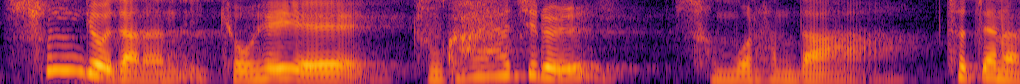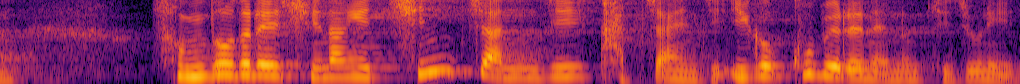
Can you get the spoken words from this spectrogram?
순교자는 교회에 두 가지를 선물한다. 첫째는 성도들의 신앙이 진짜인지 가짜인지 이거 구별해내는 기준이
